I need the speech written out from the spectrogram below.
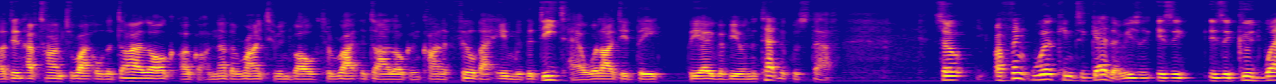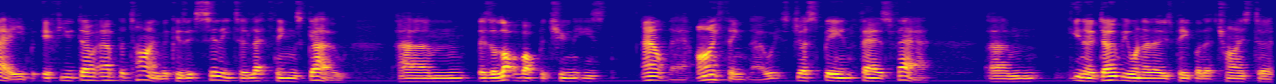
I didn't have time to write all the dialogue. I got another writer involved to write the dialogue and kind of fill that in with the detail while I did the, the overview and the technical stuff. So I think working together is a, is a is a good way if you don't have the time because it's silly to let things go. Um, there's a lot of opportunities out there. I think though it's just being fair's fair. Um, you know, don't be one of those people that tries to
